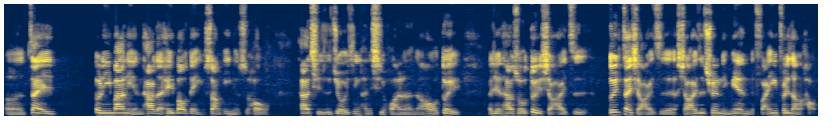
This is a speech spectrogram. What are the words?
呃，在二零一八年他的黑豹电影上映的时候，他其实就已经很喜欢了。然后对，而且他说对小孩子，对在小孩子小孩子圈里面反应非常好。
